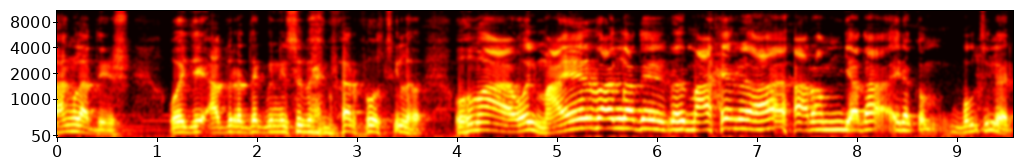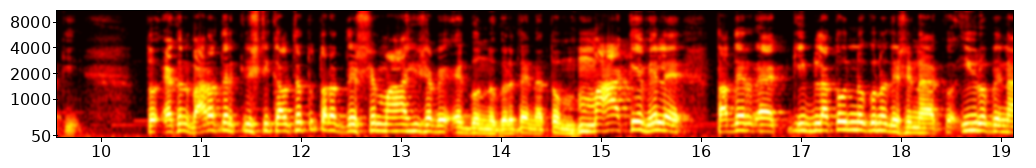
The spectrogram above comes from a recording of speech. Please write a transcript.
বাংলাদেশ। ওই যে আব্দুর রাজ্জাক বিন ইউসুফ একবার বলছিল ও মা ওই মায়ের বাংলাদেশ, ওই মায়ের আরামজাদা এরকম বলছিল আর কি। তো এখন ভারতের কৃষ্টি কালচার তো তারা দেশে মা হিসাবে গণ্য করে তাই না? তো মাকে ফেলে তাদের কিবলা তো অন্য কোনো দেশে না ইউরোপে না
